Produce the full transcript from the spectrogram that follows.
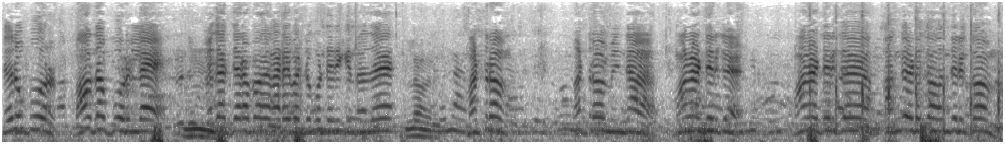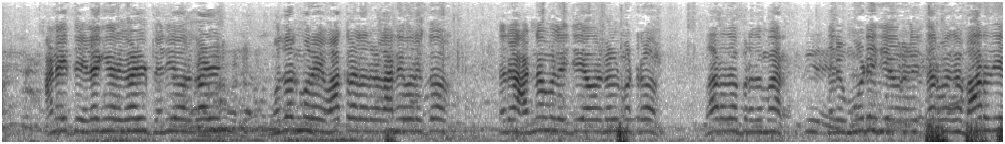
திருப்பூர் மாதப்பூரில் மிகச் சிறப்பாக நடைபெற்றுக் கொண்டிருக்கின்றது. மற்றும் மற்றும் இந்த மாநாட்டிற்கு மாநாட்டிற்கு பங்கெடுக்க வந்திருக்கும் அனைத்து இளைஞர்கள் பெரியோர்கள் முதன்முறை வாக்காளர்கள் அனைவருக்கும் திரு அண்ணாமலைஜி அவர்கள் மற்றும் பாரத பிரதமர் திரு மோடிஜி அவர்களின் சார்பாக பாரதிய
